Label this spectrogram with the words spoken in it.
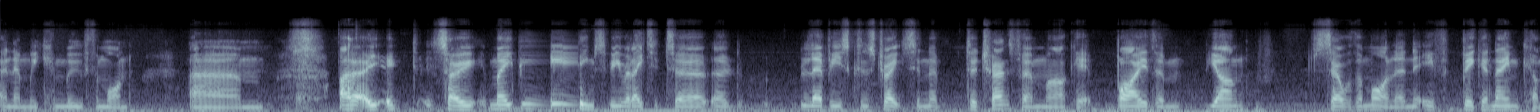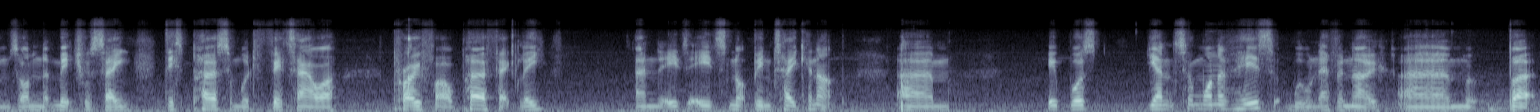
and then we can move them on. Um, I, it, so maybe it seems to be related to Levy's constraints in the, the transfer market. Buy them young, sell them on, and if a bigger name comes on, that Mitchell's saying this person would fit our profile perfectly, and it, it's not been taken up. Um, it was Janssen one of his. We'll never know. Um, but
